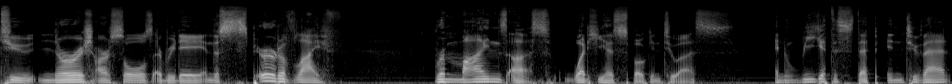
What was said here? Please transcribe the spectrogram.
to nourish our souls every day. And the Spirit of life reminds us what he has spoken to us. And we get to step into that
